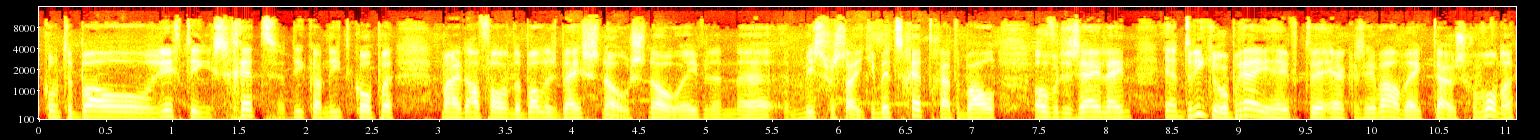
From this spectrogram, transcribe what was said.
komt de bal richting Schet. Die kan niet koppen. Maar de afvallende bal is bij Snow. Snow, even een, een misverstandje met Schet. Gaat de bal over de zijlijn. Ja, drie keer op rij heeft RKC Waalwijk thuis gewonnen.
